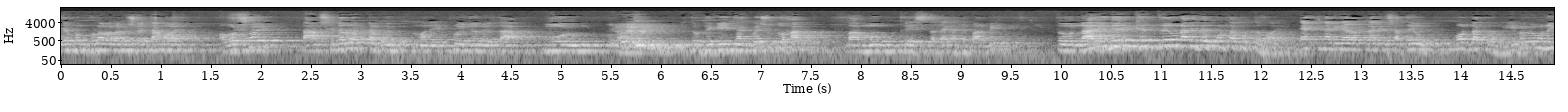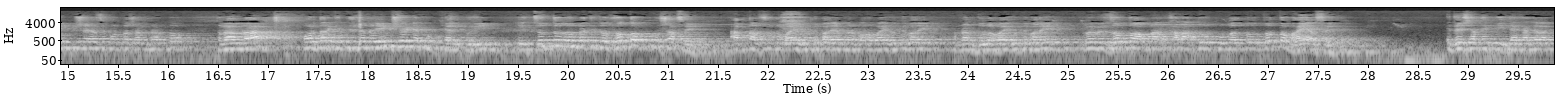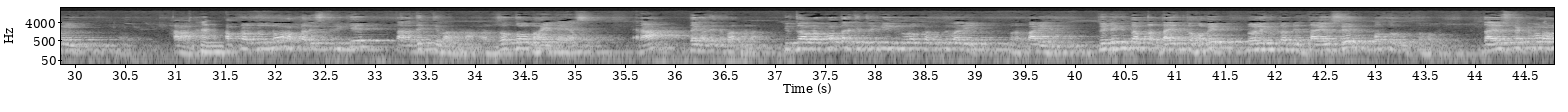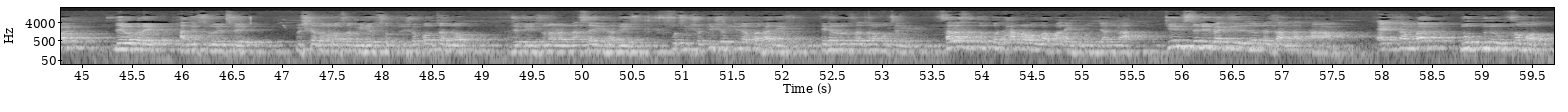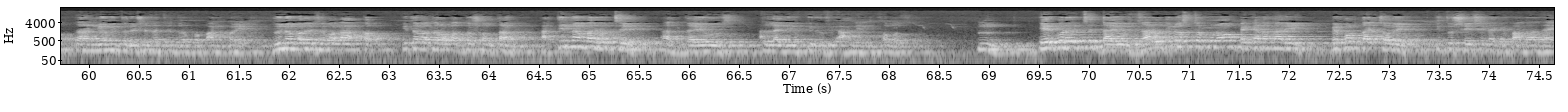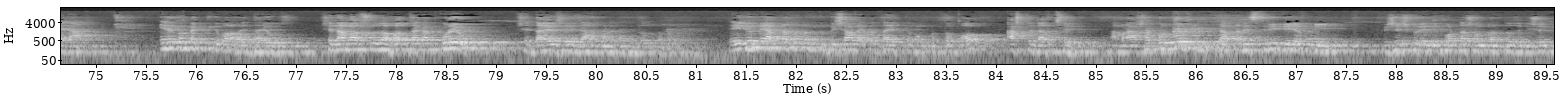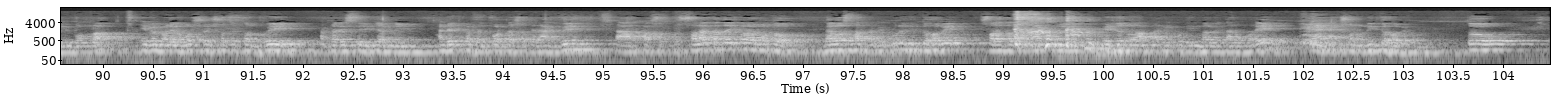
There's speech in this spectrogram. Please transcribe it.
এরকম খোলামেলা বিষয় তা নয়, অবশ্যই তার সেটারও একটা মানে প্রয়োজনীয়তা মূল তো থেকেই থাকবে, শুধু হাত বা মুখ ফেসটা দেখাতে পারবে। তো নারীদের ক্ষেত্রেও নারীদের পর্দা করতে হয়। এক নারী আর নারীর সাথেও পর্দা করবে। এভাবে অনেক বিষয় আছে পর্দা সংক্রান্ত। তবে আমরা পর্দার ক্ষেত্রে যেন এই বিষয়টা খুব খেয়াল করি এই চোদ্দ জন ব্যতীত যত পুরুষ আছে, আপনার ছোট ভাই হতে পারে, আপনার বড় ভাই হতে পারে, আপনার দুলা ভাই হতে পারে, এভাবে যত আপনার খালাতো ফুবাতো যত ভাই আছে এদের সাথে কি দেখা দেওয়া কি? হারাম হারাম। আপনার জন্য আপনার স্ত্রীকে তারা দেখতে পারবে না আপনার যত ভাই ভাই আছে এরা দেখা দিতে পারবে না। কিন্তু আমরা পর্দার ক্ষেত্রে কি এগুলো রক্ষা করতে পারি? আমরা পারি না। তো এটা কিন্তু আপনার দায়িত্ব হবে নইলে কিন্তু আপনি দায়ুসের অন্তর্ভুক্ত হবে দায়ুস কাকে বলা হয়? যে ব্যাপারে হাদিস রয়েছে। মাসাবিহের ছত্রিশশো পঞ্চান্ন যেটি সোনার নাসাই হাদিস পঁচিশশো তেষট্টি নম্বর হাদিস। এখানে রসুল্লাহ বলছেন সালাসাতুল কদ আলাইহিমুল জান্নাহ। তিন শ্রেণির ব্যক্তিদের জন্য জান্নাত হারাম। এক নাম্বার মুদমিনুল খামর তারা নিয়মিত নেশা জাতীয় দ্রব্য পান করে। দুই নম্বরে হচ্ছে বলা পিতামাতার অবাধ্য সন্তান। আর তিন নম্বরে হচ্ছে দায়ুস আল্লাহ কিরুফি আহলিল খবর হুম, এরপরে হচ্ছে দায়ুস যার অধীনস্থ কোনো বেকানা নারী বেপরদায় চলে, কিন্তু সে সেটাকে বাধা দেয় না। এরকম ব্যক্তিকে বলা হয় দায়ুস সে নামাজ সুজা হজ জাগাত করেও সে দায়ুস হয়ে জাহান নামে তাকে জ্বলতে পারে। এই জন্য আপনার জন্য কিন্তু বিশাল একটা দায়িত্ব এবং কর্তব্য আসতে যাচ্ছে। আমরা আশা করব যে আপনার স্ত্রীকে আপনি বিশেষ করে যে পর্দা সংক্রান্ত যে বিষয়গুলি বললাম, এ ব্যাপারে অবশ্যই সচেতন হয়ে আপনার স্ত্রীকে আপনি হান্ড্রেড পার্সেন্ট পর্দার সাথে রাখবেন। তার পাশাপাশি সলাত আদায় করার মতো ব্যবস্থা আপনাকে করে দিতে হবে। সলাত আদায় না করলে এর জন্য আপনাকে কঠিনভাবে তার উপরে অ্যাকশনও নিতে হবে। তো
